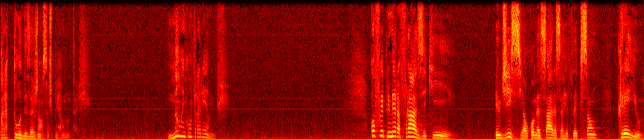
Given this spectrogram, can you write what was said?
para todas as nossas perguntas. Não encontraremos. Qual foi a primeira frase que eu disse ao começar essa reflexão: creio,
